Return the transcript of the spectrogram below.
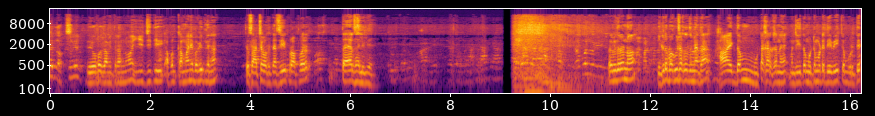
हे हो बघा मित्रांनो ही जी ती आपण कमाने बघितली ना ते साचा होता त्याची प्रॉपर तयार झालेली आहे. तर मित्रांनो इकडे बघू शकता तुम्ही आता हा एकदम मोठा कारखाना आहे. म्हणजे इथं मोठे मोठे देवीच्या मूर्ती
